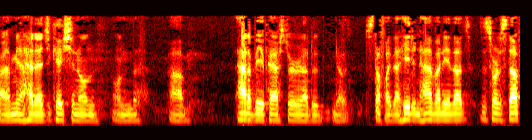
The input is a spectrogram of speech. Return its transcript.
I mean, I had education on on the, um, how to be a pastor, how to you know stuff like that. He didn't have any of that sort of stuff.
